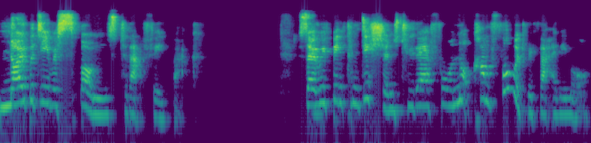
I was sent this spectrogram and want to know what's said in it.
Nobody responds to that feedback. So we've been conditioned to therefore not come forward with that anymore,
